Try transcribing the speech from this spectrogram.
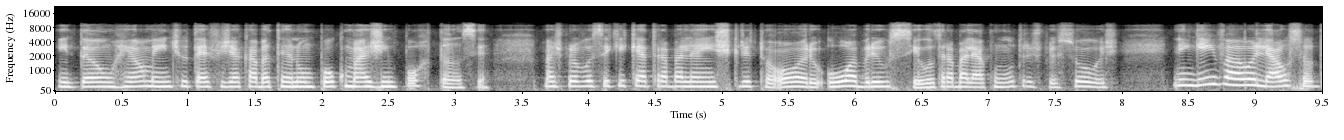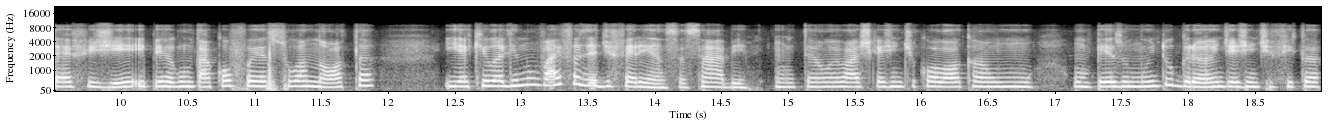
Então, realmente o TFG acaba tendo um pouco mais de importância. Mas para você que quer trabalhar em escritório ou abrir o seu, ou trabalhar com outras pessoas, ninguém vai olhar o seu TFG e perguntar qual foi a sua nota e aquilo ali não vai fazer diferença, sabe? Então eu acho que a gente coloca um, um peso muito grande, a gente fica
